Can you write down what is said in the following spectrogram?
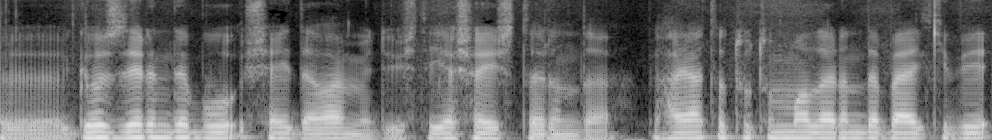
Ee, gözlerinde bu şey devam ediyor. İşte yaşayışlarında, bir hayata tutunmalarında belki bir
